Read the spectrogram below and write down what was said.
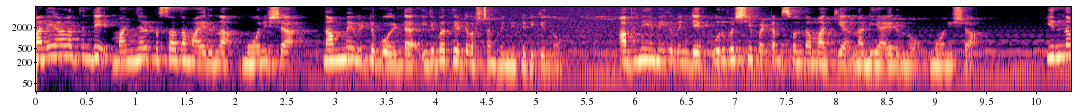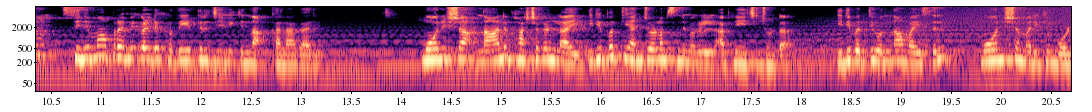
മലയാളത്തിന്റെ മഞ്ഞൾ പ്രസാദമായിരുന്ന മോനിഷ നമ്മെ വിട്ടുപോയിട്ട് ഇരുപത്തിയെട്ട് വർഷം പിന്നിട്ടിരിക്കുന്നു. അഭിനയ മികവിന്റെ ഉർവശി പട്ടം സ്വന്തമാക്കിയ നടിയായിരുന്നു മോനിഷ. ഇന്നും സിനിമാ പ്രേമികളുടെ ഹൃദയത്തിൽ ജീവിക്കുന്ന കലാകാരി. മോനിഷ നാല് ഭാഷകളിലായി ഇരുപത്തി അഞ്ചോളം സിനിമകളിൽ അഭിനയിച്ചിട്ടുണ്ട്. ഇരുപത്തിയൊന്നാം വയസ്സിൽ മോനിഷ മരിക്കുമ്പോൾ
